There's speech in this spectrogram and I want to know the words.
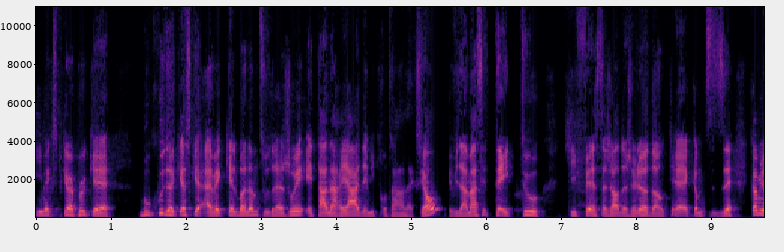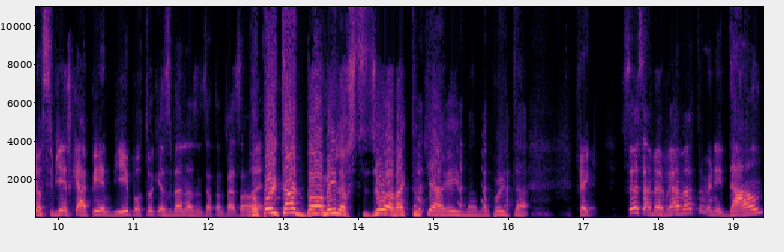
il m'expliquait un peu que beaucoup de qu'est-ce que, avec quel bonhomme tu voudrais jouer est en arrière des microtransactions. Évidemment, c'est Take-Two qui fait ce genre de jeu-là. Donc, euh, comme tu disais, comme ils ont si bien scrappé NBA pour toi, quasiment dans une certaine façon. Ils n'ont ouais. pas eu le temps de bomber leur studio avant que Touki arrive, man. Ils n'ont pas eu le temps. Fait que ça, ça m'a vraiment turné down.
